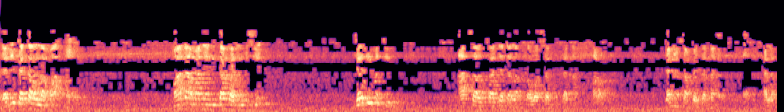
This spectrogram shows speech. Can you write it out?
Jadi kata ulama, mana-mana yang ditambah di masjid, jadi masjid. Asal saja dalam kawasan tanah haram. Jangan sampai tanah halal.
